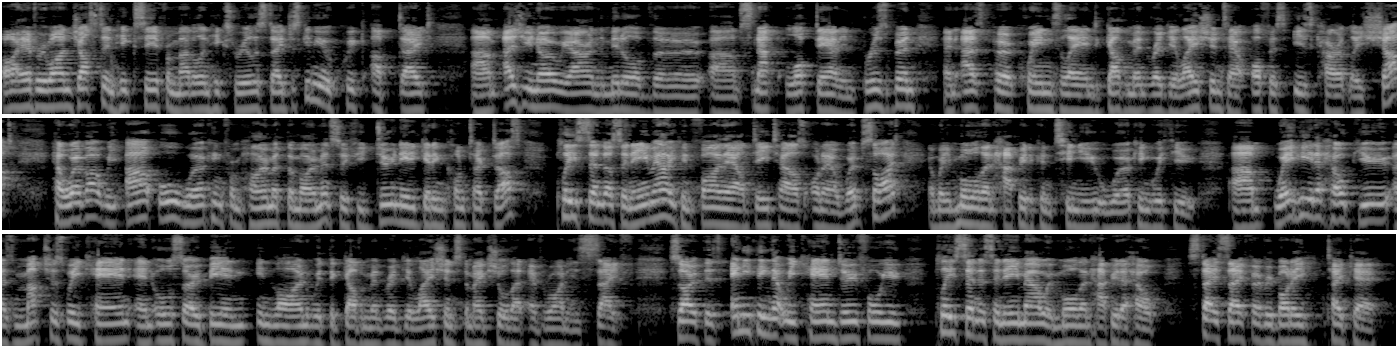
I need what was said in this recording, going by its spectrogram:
Hi everyone, Justin Hicks here from Madeline Hicks Real Estate. Just giving you a quick update. Um, as you know, we are in the middle of the um, snap lockdown in Brisbane, and as per Queensland government regulations, our office is currently shut. However, we are all working from home at the moment, so if you do need to get in contact us, please send us an email. You can find our details on our website and we're more than happy to continue working with you. Um, we're here to help you as much as we can and also be in, in line with the government regulations to make sure that everyone is safe. So if there's anything that we can do for you, please send us an email. We're more than happy to help. Stay safe, everybody. Take care.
